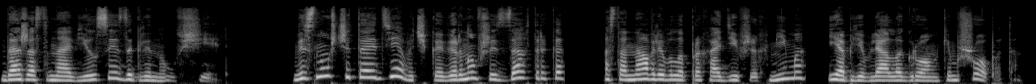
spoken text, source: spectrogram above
даже остановился и заглянул в щель. Веснушчатая девочка, вернувшись с завтрака, останавливала проходивших мимо и объявляла громким шепотом.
